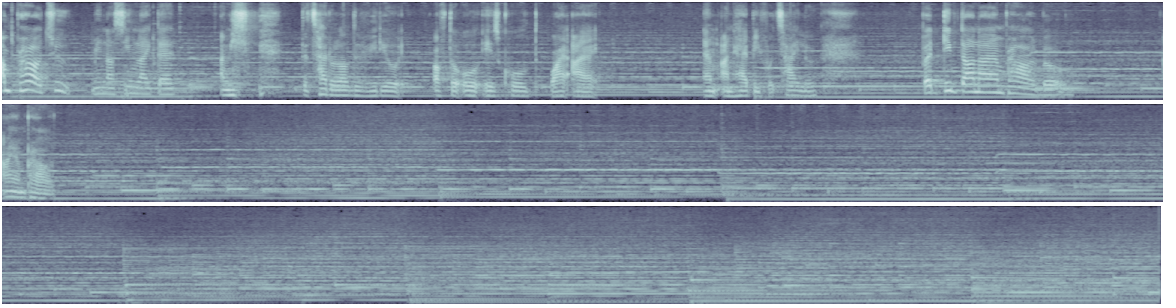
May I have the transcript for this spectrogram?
I'm proud too. May not seem like that. I mean the title of the video after all is called Why I Am Unhappy for Tyla. But deep down I am proud, bro. I am proud.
